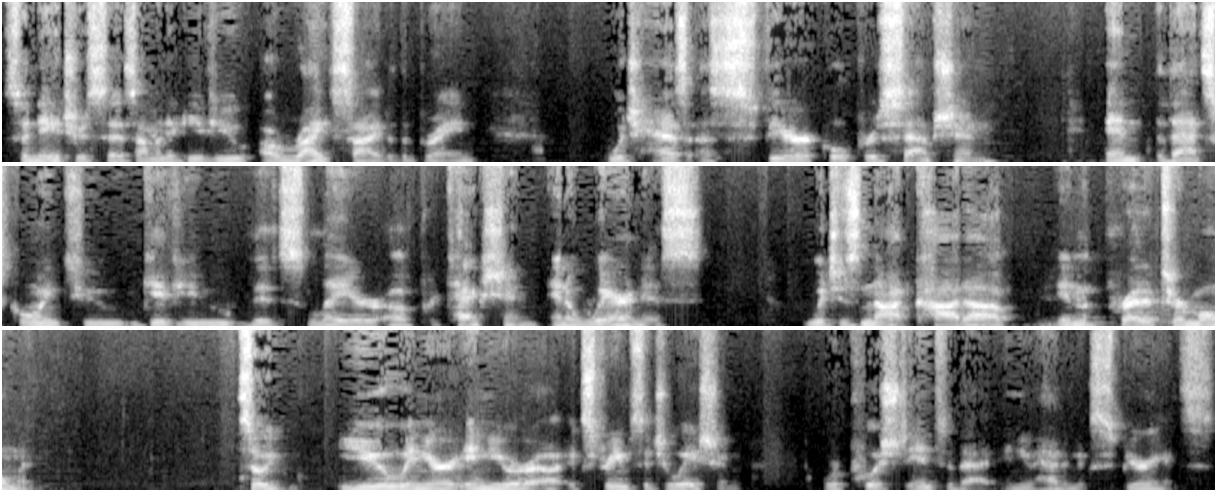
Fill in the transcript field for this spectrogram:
So nature says, I'm going to give you a right side of the brain, which has a spherical perception, and that's going to give you this layer of protection and awareness, which is not caught up in the predator moment. So you in your in your uh, extreme situation were pushed into that and you had an experience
